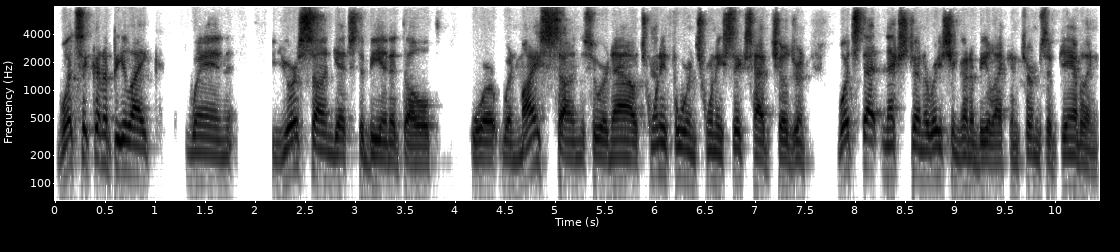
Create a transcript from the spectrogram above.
what's it going to be like when your son gets to be an adult or when my sons who are now 24 and 26 have children what's that next generation going to be like in terms of gambling?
